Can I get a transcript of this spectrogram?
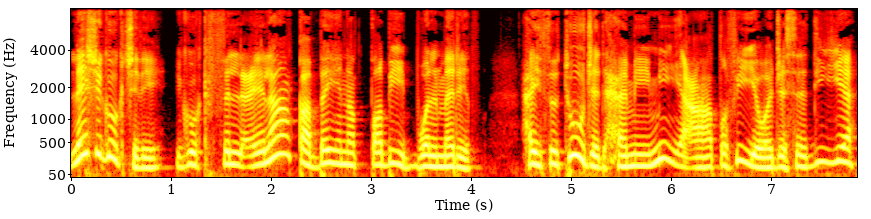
ليش يقولك كذي؟ يقولك في العلاقة بين الطبيب والمريض حيث توجد حميمية عاطفية وجسدية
